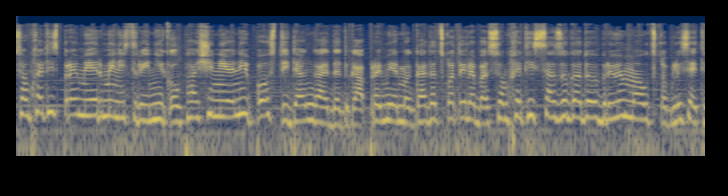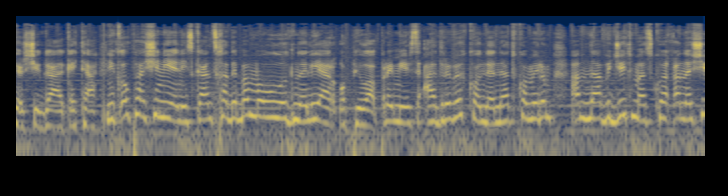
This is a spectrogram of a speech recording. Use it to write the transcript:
სომხეთის პრემიერ-მინისტრი ნიკოლ ფაშინიანი პოსტიდან გადადგა. პრემიერმა გადაწყვეტილება სომხეთის საზოგადოებრივი მაუწყებლის ეთერში გააკეთა. ნიკოლ ფაშინიანის განცხადება მოულოდნელი არ ყოფილა. პრემიერს ადრევე ჰქონდა ნათქვამი, რომ ამ ნაბიჯით მას ქვეყანაში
